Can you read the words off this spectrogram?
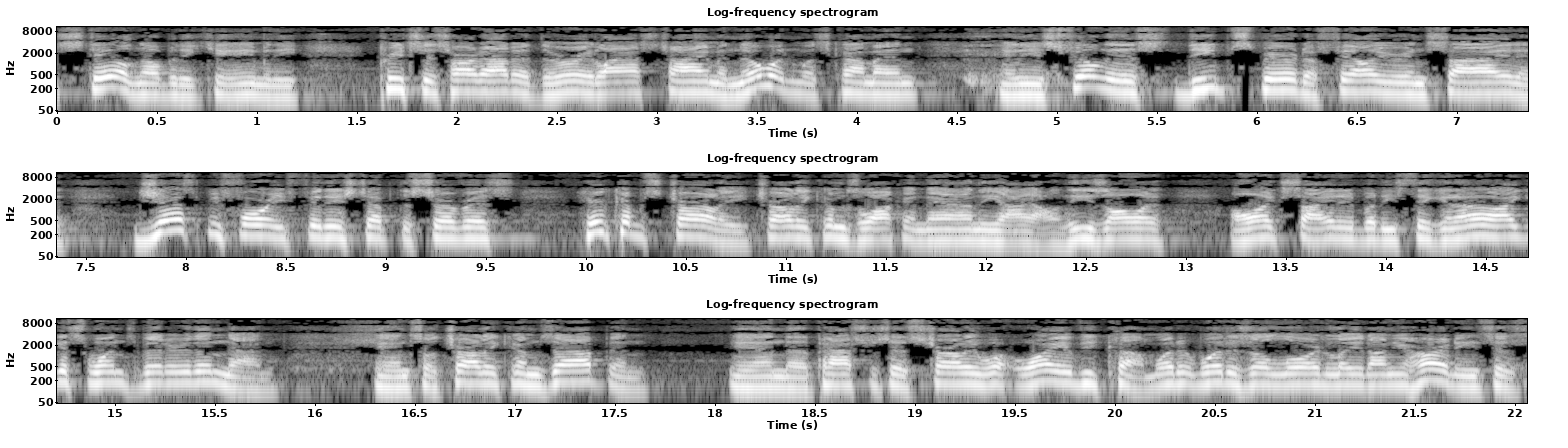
still nobody came, and he preached his heart out at the very last time, and no one was coming, and he's feeling this deep spirit of failure inside. And just before he finished up the service, here comes Charlie. Charlie comes walking down the aisle, and he's all all excited, but he's thinking, "Oh, I guess one's better than none." And so Charlie comes up, and and the pastor says, "Charlie, why have you come? What what has the Lord laid on your heart?" And he says,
